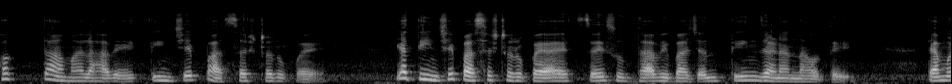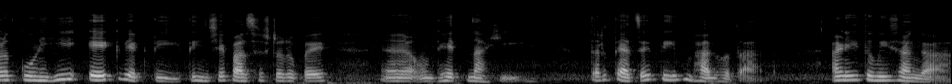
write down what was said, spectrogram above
फक्त आम्हाला हवे तीनशे पासष्ट रुपये. या तीनशे पासष्ट रुपयाचे सुद्धा विभाजन तीन जणांना होते. त्यामुळं कुणीही एक व्यक्ती तीनशे पासष्ट रुपये घेत नाही. तर त्याचे तीन भाग होतात. आणि तुम्ही सांगा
